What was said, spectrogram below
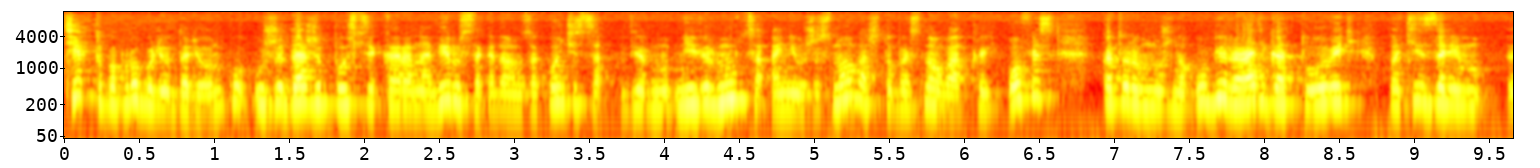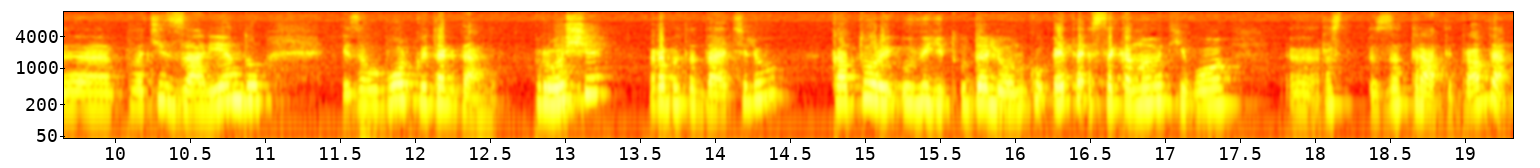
те, кто попробовали удаленку, уже даже после коронавируса, когда он закончится, верну, не вернутся они уже снова, чтобы снова открыть офис, в котором нужно убирать, готовить, платить за, э, платить за аренду, и за уборку и так далее. Проще работодателю, который увидит удаленку, это сэкономит его э, затраты, правда?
